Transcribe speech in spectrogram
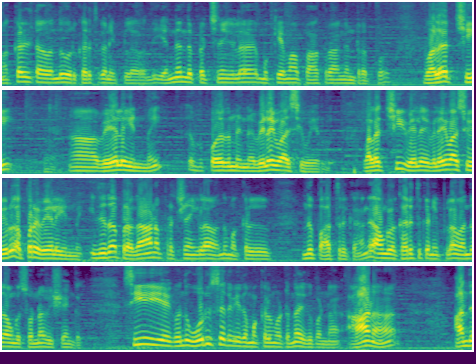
மக்கள்கிட்ட வந்து ஒரு கருத்து கணிப்பில் வந்து எந்தெந்த பிரச்சனைகளை முக்கியமாக பார்க்குறாங்கன்றப்போ வளர்ச்சி வேலையின்மை முன்ன விலைவாசி உயர்வு. வளர்ச்சி விலை விலைவாசி உயர்வு அப்புறம் வேலையின்மை. இதுதான் பிரதான பிரச்சனைகளாக வந்து மக்கள் வந்து பார்த்துருக்காங்க. அவங்க கருத்து கணிப்புலாம் வந்து அவங்க சொன்ன விஷயங்கள். சிஏஏக்கு வந்து ஒரு சதவீத மக்கள் மட்டும்தான் இது பண்ணாங்க. ஆனால் அந்த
